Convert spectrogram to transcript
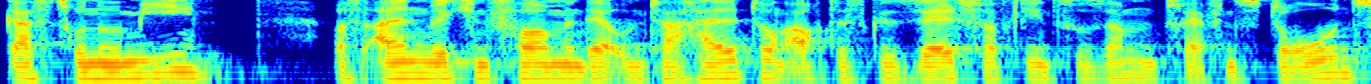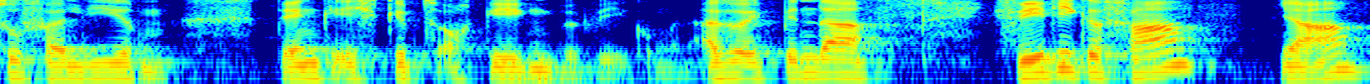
Gastronomie, aus allen möglichen Formen der Unterhaltung, auch des gesellschaftlichen Zusammentreffens drohen zu verlieren, denke ich, gibt es auch Gegenbewegungen. Also ich bin da, ich sehe die Gefahr, ja,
